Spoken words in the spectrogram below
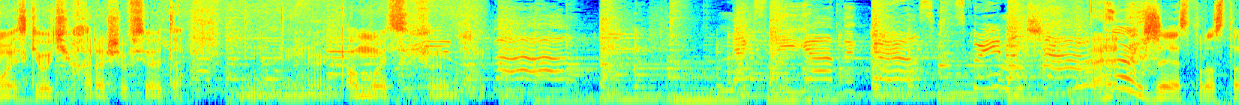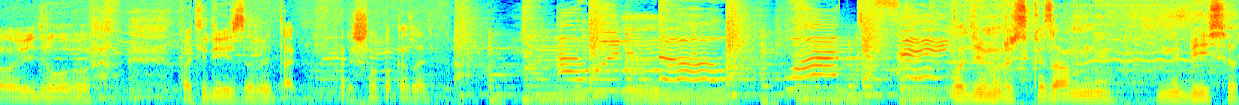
Коломойский очень хорошо все это. м, Коломойцев. э, А, жест просто увидел по телевизору и так решил показать. Владимир сказав мені, не бійся.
